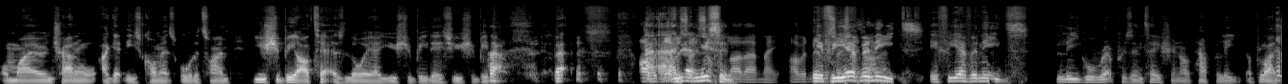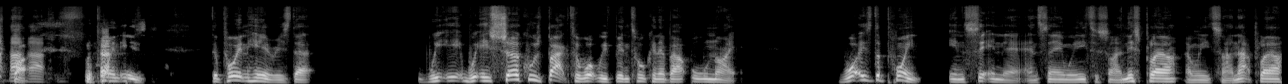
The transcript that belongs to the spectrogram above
on my own channel. I get these comments all the time. You should be Arteta's lawyer. You should be this. You should be that. But I would never and, and listen, like that, mate. I would never if he ever like that. needs, if he ever needs legal representation, I'd happily oblige. But the point is, the point here is that we it, it circles back to what we've been talking about all night. What is the point in sitting there and saying we need to sign this player and we need to sign that player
